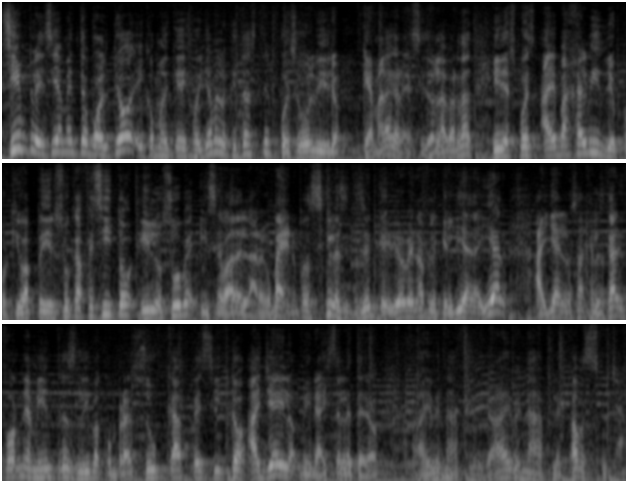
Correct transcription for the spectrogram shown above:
simple y sencillamente volteó y como el que dijo, ya me lo quitaste, pues sube el vidrio, qué mal agradecido la verdad, y después ahí baja el vidrio porque iba a pedir su cafecito y lo sube y se va de largo. Bueno, pues así la situación que vivió Ben Affleck el día de ayer, allá en Los Ángeles, California, mientras le iba a comprar su cafecito a j Mira, ahí está el letrero. Ay, Ben Affleck, ay, Ben Affleck. Vamos a escuchar.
